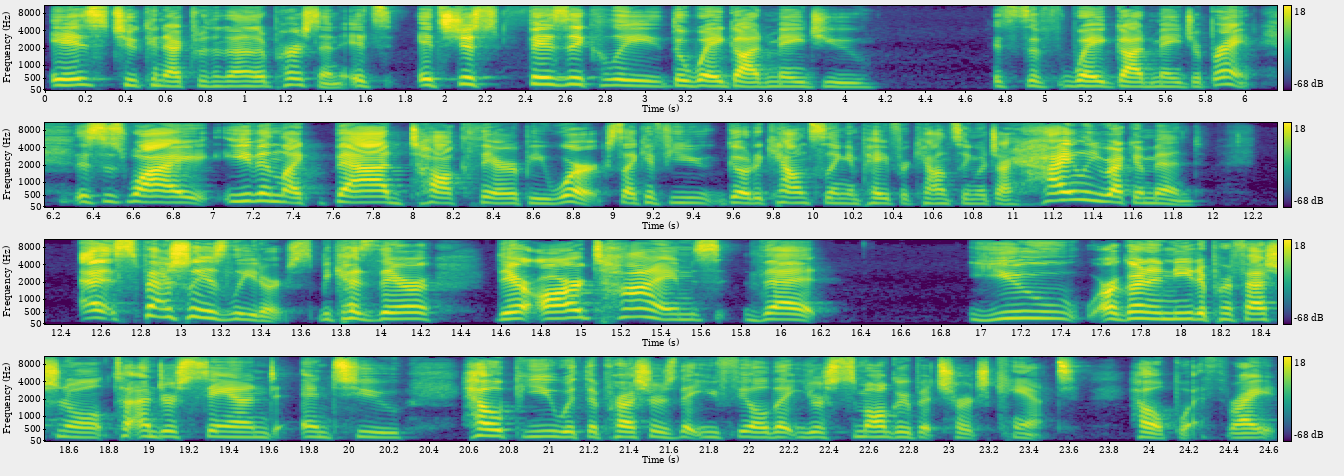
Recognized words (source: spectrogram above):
is to connect with another person. It's it's just physically the way God made you. It's the way God made your brain. This is why even like bad talk therapy works. Like if you go to counseling and pay for counseling, which I highly recommend, especially as leaders, because there there are times that you are going to need a professional to understand and to help you with the pressures that you feel that your small group at church can't help with, right?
